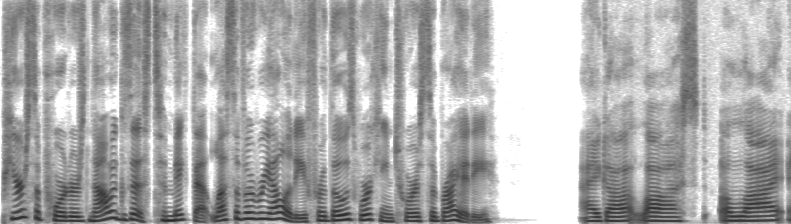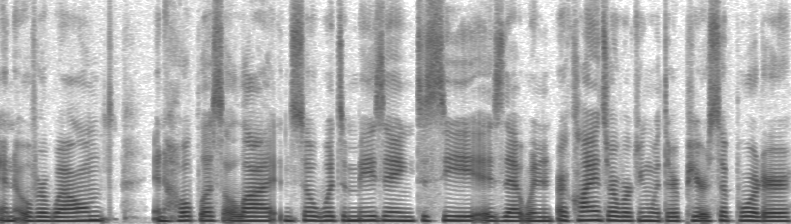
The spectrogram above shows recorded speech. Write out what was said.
Peer supporters now exist to make that less of a reality for those working towards sobriety. I got lost a lot and overwhelmed and hopeless a lot. And so, what's amazing to see is that when our clients are working with their peer supporter,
